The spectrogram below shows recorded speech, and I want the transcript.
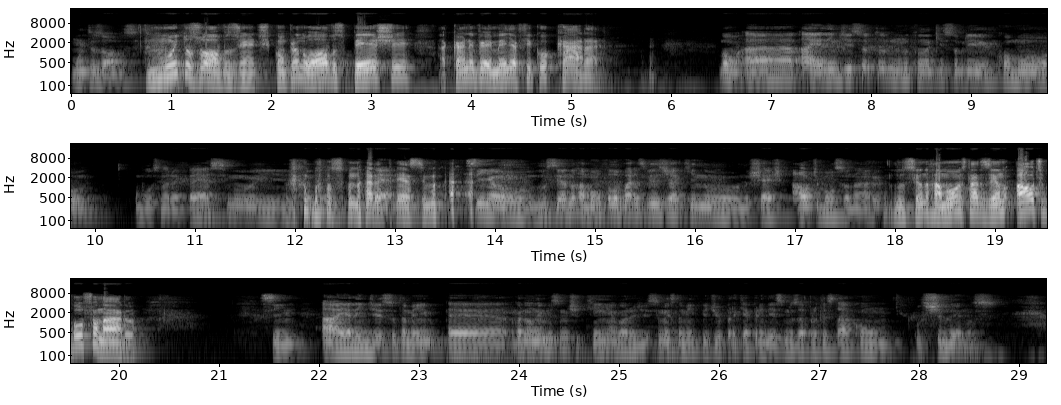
muitos ovos. Muitos ovos, gente. Comprando ovos, peixe, a carne vermelha ficou cara. Bom, uh, ah, além disso, todo mundo falando aqui sobre como o Bolsonaro é péssimo e. O Bolsonaro é, é, péssimo. Sim, o Luciano Ramon falou várias vezes já aqui no, no chat out Bolsonaro. Luciano Ramon está dizendo out Bolsonaro. Sim. Ah, e além disso também, é... agora não lembro exatamente quem agora disse, mas também pediu para que aprendêssemos a protestar com os chilenos.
